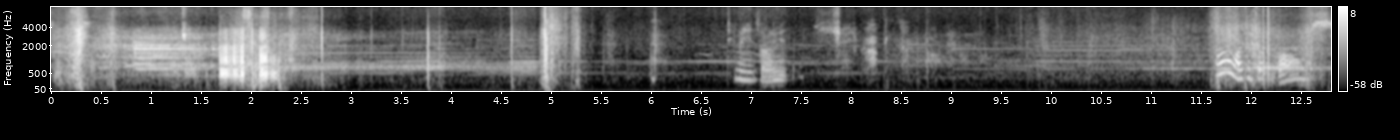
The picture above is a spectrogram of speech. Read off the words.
Six. Many zombies. Oh, Bombs.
